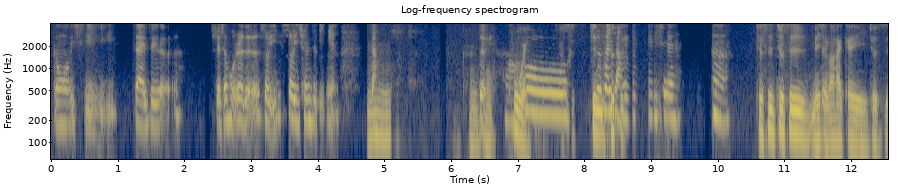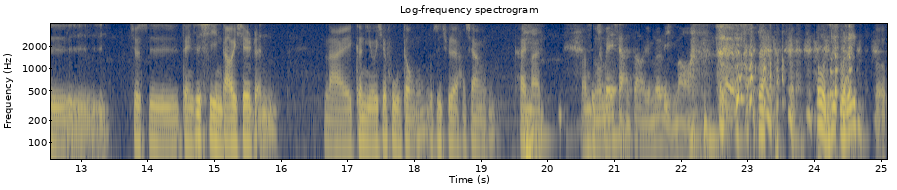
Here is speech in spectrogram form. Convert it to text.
跟我一起在这个水深火热的兽医兽医圈子里面，这样、对，酷哎，后就分享一些，嗯。就是就是没想到还可以就是就是等于是吸引到一些人来跟你有一些互动，我是觉得好像还蛮。怎么没想到？有没有礼貌 啊？那我的我的意思，我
